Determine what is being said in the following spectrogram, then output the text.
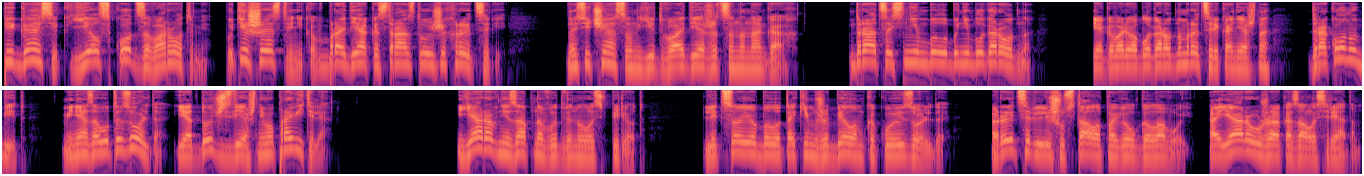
Пегасик ел скот за воротами, путешественников, бродяг и странствующих рыцарей. Но сейчас он едва держится на ногах. Драться с ним было бы неблагородно. Я говорю о благородном рыцаре, конечно. Дракон убит. Меня зовут Изольда, я дочь здешнего правителя. Яра внезапно выдвинулась вперед. Лицо ее было таким же белым, как у Изольды. Рыцарь лишь устало повел головой, а Яра уже оказалась рядом.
